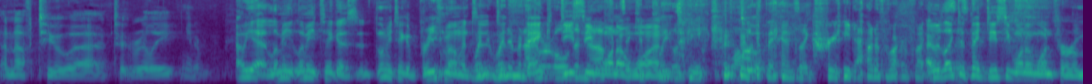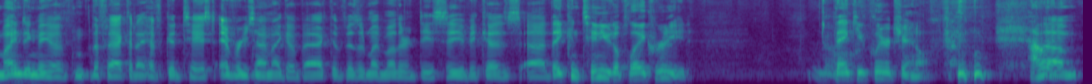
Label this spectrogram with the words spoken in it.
enough to uh, to really you know. Oh yeah, let me let me take a let me take a brief moment to, When, to Wyndham and I thank DC 101. to completely block bands like Creed out of our fucking I would like to thank DC 101 for reminding me of the fact that I have good taste every time I go back to visit my mother in DC because uh, they continue to play Creed. Thank you, Clear Channel. How would, um,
